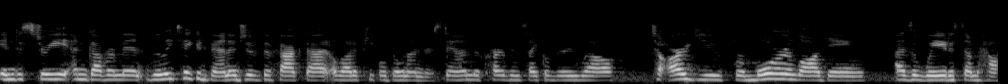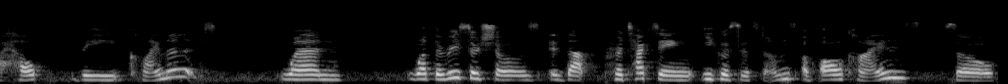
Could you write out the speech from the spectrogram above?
industry and government really take advantage of the fact that a lot of people don't understand the carbon cycle very well to argue for more logging as a way to somehow help the climate when what the research shows is that protecting ecosystems of all kinds, so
